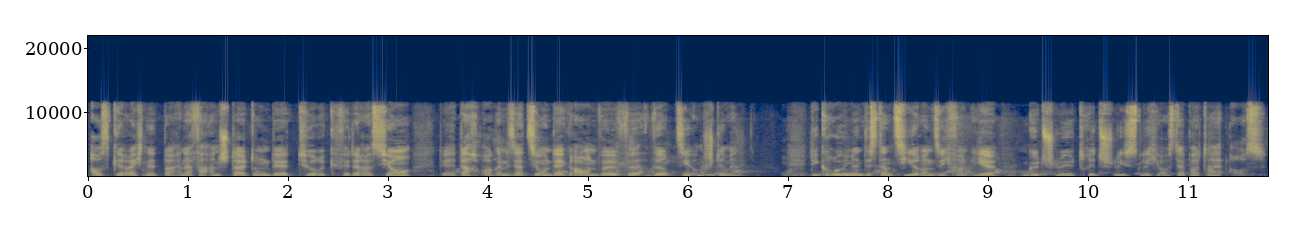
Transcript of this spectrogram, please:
Ausgerechnet bei einer Veranstaltung der Türk Föderation, der Dachorganisation der Grauen Wölfe, wirbt sie um Stimmen. Die Grünen distanzieren sich von ihr. Gütschlü tritt schließlich aus der Partei aus.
